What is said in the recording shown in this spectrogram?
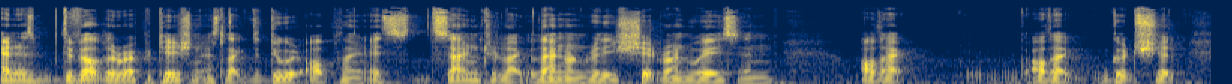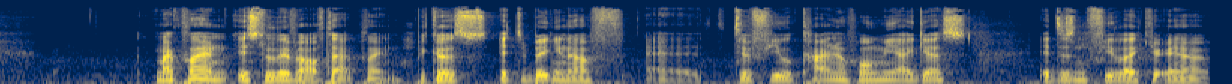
and it's developed a reputation as like the do-it-all plane. It's designed to like land on really shit runways and all that, all that good shit my plan is to live out of that plane because it's big enough uh, to feel kind of homey, I guess. It doesn't feel like you're in a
